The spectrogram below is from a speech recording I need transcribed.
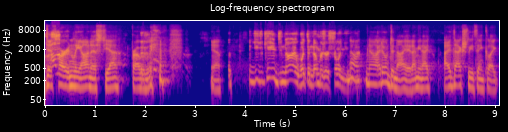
dishearteningly honest, yeah, probably. yeah. You, you can't deny what the numbers are showing you. No, no, I don't deny it. I mean, I I actually think like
